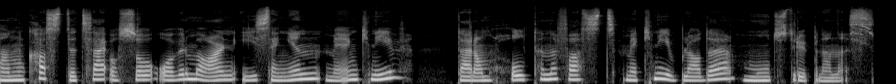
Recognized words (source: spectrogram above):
Han kastet seg også over Maren i sengen med en kniv, der han holdt henne fast med knivbladet mot strupen hennes.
